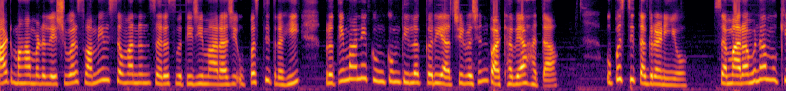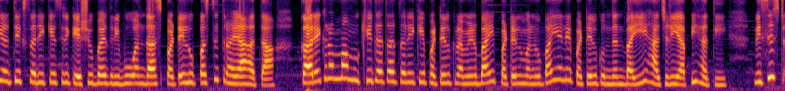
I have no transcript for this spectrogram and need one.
આઠ મહામંડલેશ્વર સ્વામી સવાનંદ સરસ્વતીજી મહારાજે ઉપસ્થિત રહી પ્રતિમાને કુમકુમ તિલક કરી આશીર્વચન પાઠવ્યા હતા. ઉપસ્થિત અગ્રણીઓ સમારંભના મુખ્ય અધ્યક્ષ તરીકે શ્રી કેશુભાઈ ત્રિભુવનદાસ પટેલ ઉપસ્થિત રહ્યા હતા. કાર્યક્રમમાં મુખ્યદાતા તરીકે પટેલ ક્રમીણભાઈ, પટેલ મનુભાઈ અને પટેલ કુંદનભાઈએ હાજરી આપી હતી. વિશિષ્ટ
